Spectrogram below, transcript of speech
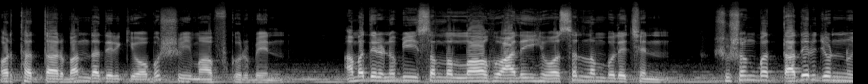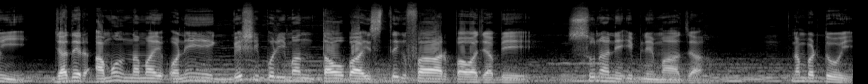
অর্থাৎ তার বান্দাদেরকে অবশ্যই মাফ করবেন। আমাদের নবী সাল্লাল্লাহু আলাইহি ওয়াসাল্লাম বলেছেন, সুসংবাদ তাদের জন্যই যাদের আমল নামায় অনেক বেশি পরিমাণ তাওবা, ইস্তেগফার পাওয়া যাবে। সুনানে ইবনে মাজা নম্বর দুই,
